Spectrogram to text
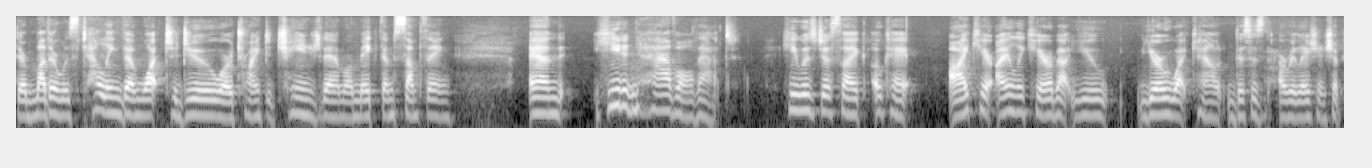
their mother was telling them what to do or trying to change them or make them something. And he didn't have all that. He was just like, okay, I care. I only care about you. You're what count. This is a relationship.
